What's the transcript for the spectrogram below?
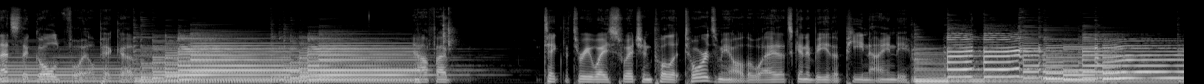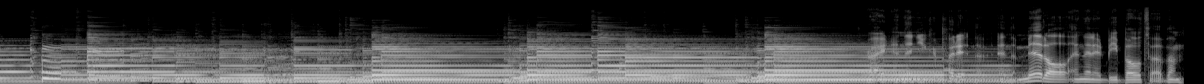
Again, that's the gold foil pickup. Now, if I take the three way switch and pull it towards me all the way, that's going to be the P90. Right, and then you can put it in the, in the middle, and then it'd be both of them.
